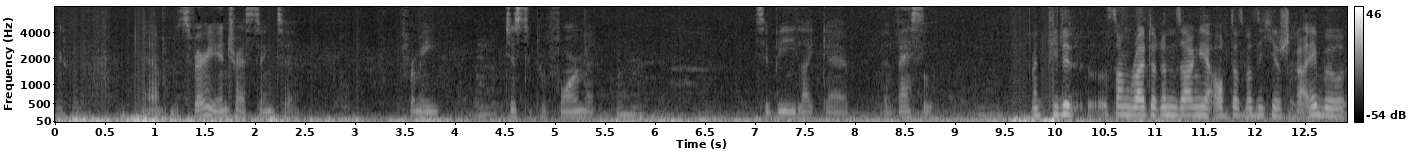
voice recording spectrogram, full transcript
Mhm. Yeah, it's very interesting to, for me, just to perform it, mhm. to be like a, a vessel. Ich meine, viele Songwriterinnen sagen ja auch, das, was ich hier schreibe,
